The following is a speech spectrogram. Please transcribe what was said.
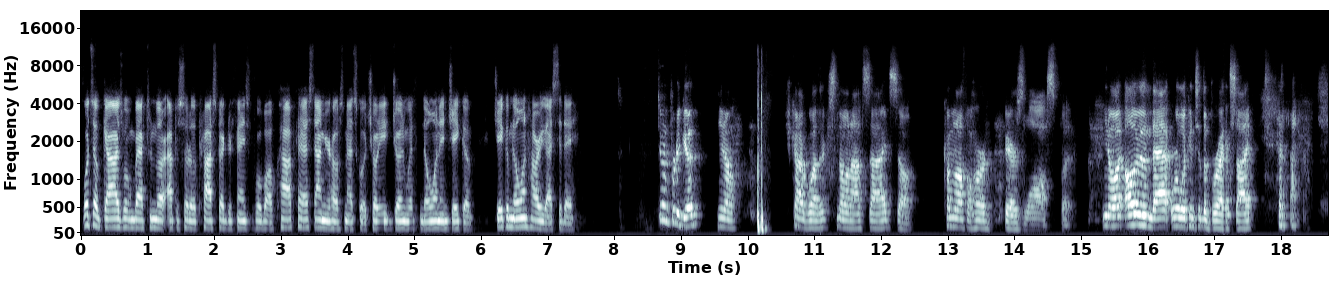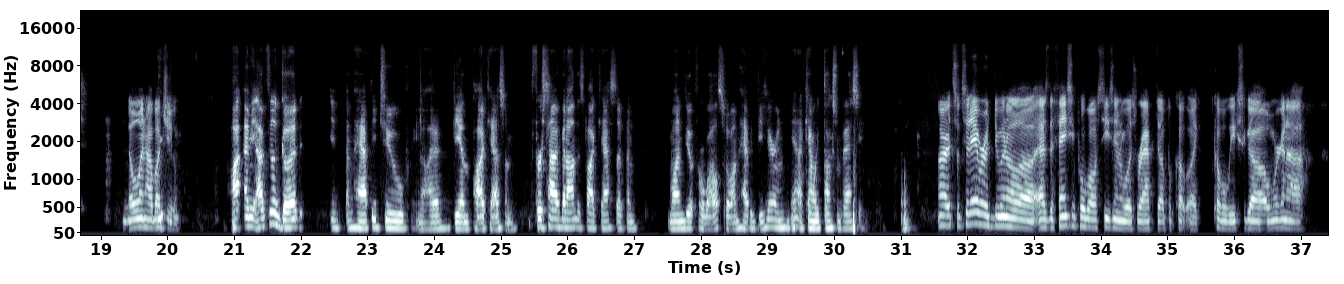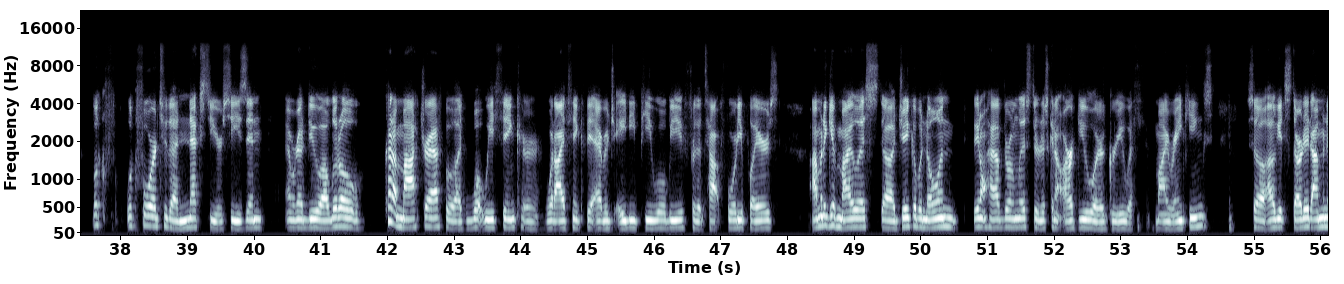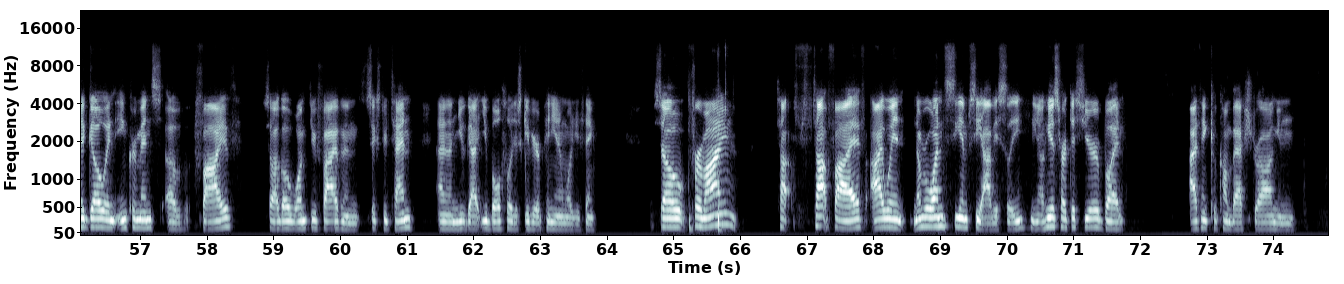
What's up, guys? Welcome back to another episode of the Prospector Fantasy Football Podcast. I'm your host, Matt Squillacioti, joined with Nolan and Jacob. Jacob, Nolan, how are you guys today? Doing pretty good. You know, Chicago weather, snowing outside, so coming off a hard Bears loss. But you know what? Other than that, we're looking to the bright side. Nolan, how about you? I, I mean, I'm feeling good. I'm happy to, you know, be on the podcast. I'm first time I've been on this podcast. I've been wanting to do it for a while, so I'm happy to be here. And yeah, I can't wait to talk some fantasy. All right, so today we're doing a as the fantasy football season was wrapped up a couple like a couple weeks ago, and we're gonna look look forward to the next year season, and we're gonna do a little kind of mock draft, but like what we think or what I think the average ADP will be for the top 40 players. I'm gonna give my list. Uh, Jacob and Nolan, they don't have their own list; they're just gonna argue or agree with my rankings. So I'll get started. I'm going to go in increments of five. So I'll go one through five and six through 10. And then you got, you both will just give your opinion on what you think. So for my top, top five, I went number one, CMC, obviously. You know, he was hurt this year, but I think he'll come back strong. And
